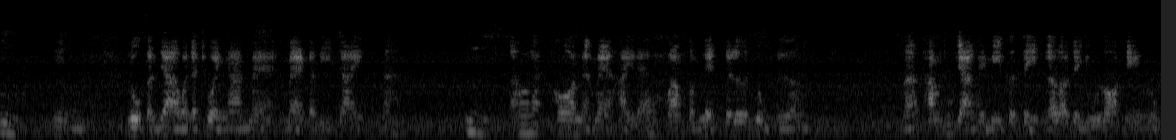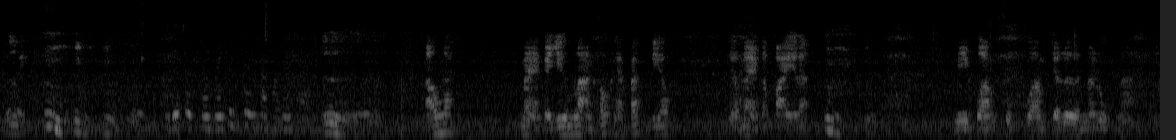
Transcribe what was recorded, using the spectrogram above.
อืมอืมลูกสัญญาว่าจะช่วยงานแม่ แม่ก็ดีใจนะอืม เอาละพรเนี่ยแม่ให้แล้ว ความสำเร็จเจริญรุ่งเรืองนะทำทุกอย่างให้มีสติแล้วเราจะอยู่รอดเองลูกเอ้ยเออเอาละแม่ก็ยืมหลางเขาแค่แป๊บเดียว เดี๋ยวแม่ก็ไปละมีความสุขความเจริญนะลูกนะท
